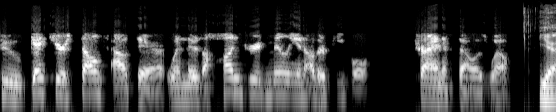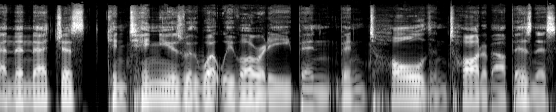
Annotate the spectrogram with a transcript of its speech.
to get yourself out there when there's a hundred million other people trying to sell as well. Yeah, and then that just continues with what we've already been been told and taught about business.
